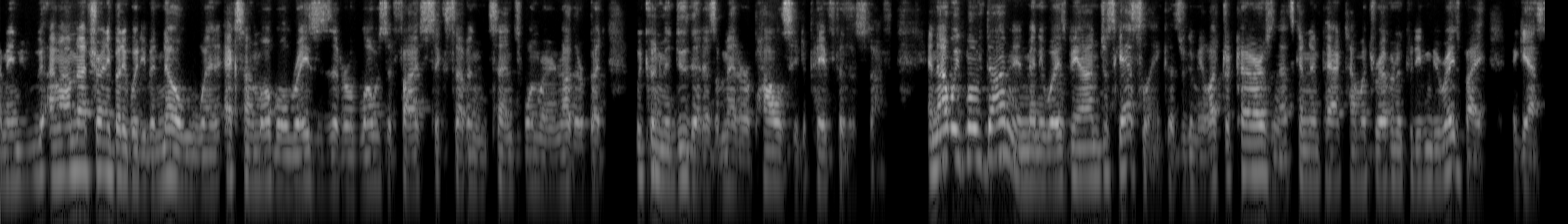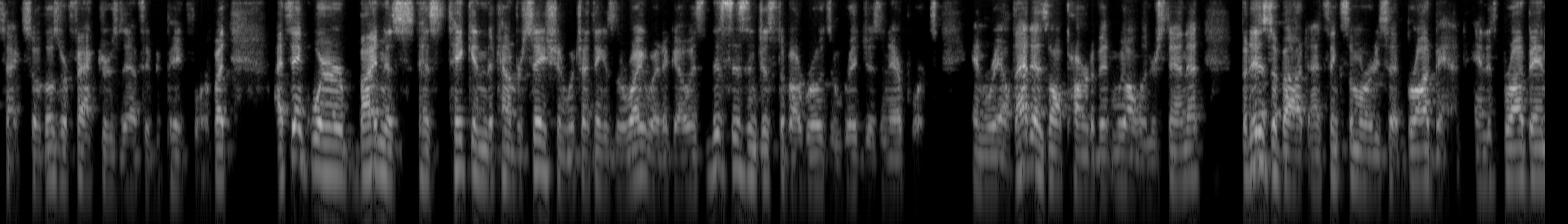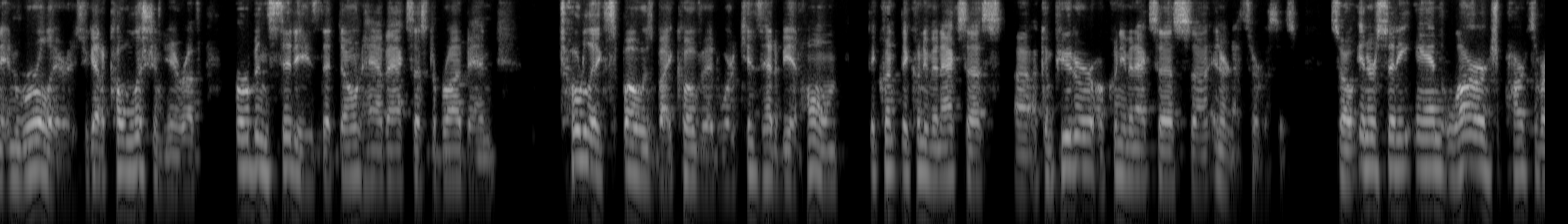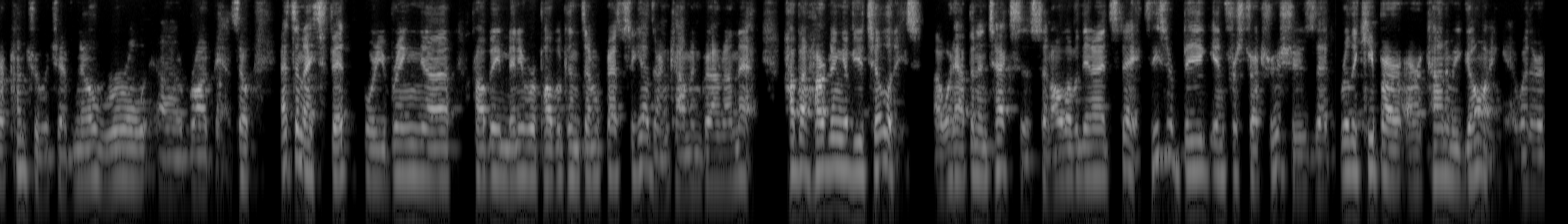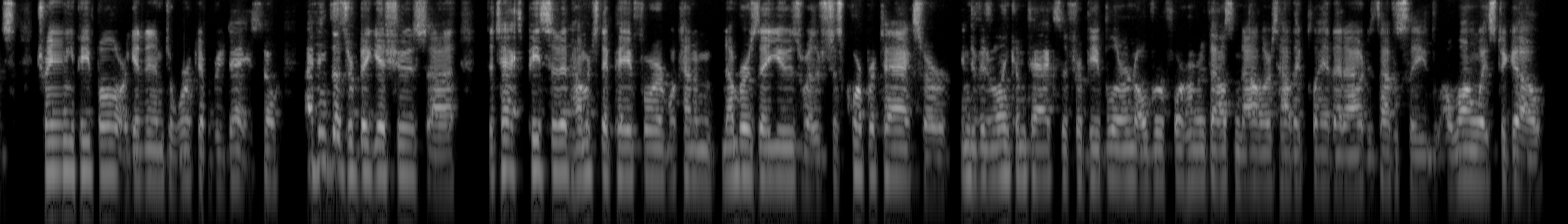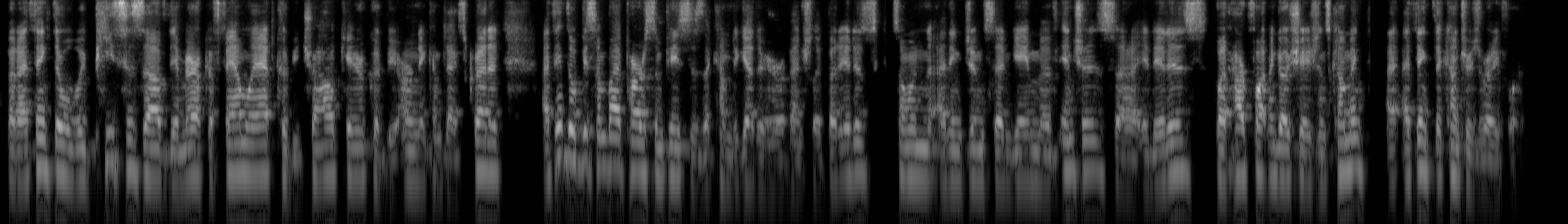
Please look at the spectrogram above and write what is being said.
I mean, I'm not sure anybody would even know when ExxonMobil raises it or lowers it five, six, seven cents one way or another. But we couldn't even do that as a matter of policy to pay for this stuff. And now we've moved on in many ways beyond just gasoline because there's going to be electric cars, and that's going to impact how much revenue could even be raised by a gas tax. So those are factors that have to be paid for. But I think where Biden has, has taken the conversation, which I think is the right way to go, is this isn't just about roads and bridges and airports and rail. That is all part of it, and we all understand that but it is about, I think someone already said, broadband, and it's broadband in rural areas. You got a coalition here of urban cities that don't have access to broadband, totally exposed by COVID, where kids had to be at home. They couldn't, they couldn't even access uh, a computer or couldn't even access uh, internet services. So inner city and large parts of our country which have no rural uh, broadband. So that's a nice fit where you bring uh, probably many Republicans, Democrats together and common ground on that. How about hardening of utilities? Uh, what happened in Texas and all over the United States? These are big infrastructure issues that really keep our, our economy going, whether it's training people or getting them to work every day. So I think those are big issues. Uh, the tax piece of it, how much they pay for it, what kind of numbers they use, whether it's just corporate tax or individual income tax for people who earn over $400,000, how they play that out. is obviously a long ways to go. But I think there will be pieces of the America Family Act, could be child care, could be earned income tax credit. I think there'll be some bipartisan pieces that come together here eventually. But it is someone, I think Jim said, game of inches. Uh, it, it is, but hard fought negotiations coming. I, I think the country's ready for it.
